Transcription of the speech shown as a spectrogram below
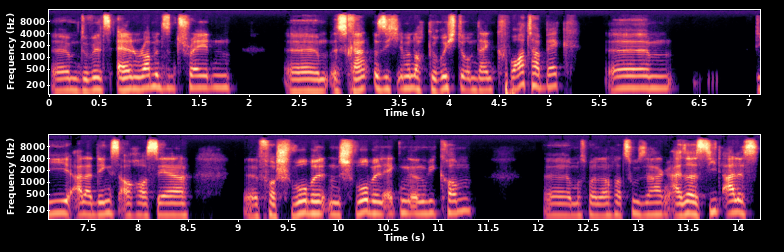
Ähm, du willst Allen Robinson traden. Ähm, es ranken sich immer noch Gerüchte um deinen Quarterback, ähm, die allerdings auch aus sehr äh, verschwurbelten Schwurbelecken irgendwie kommen. äh, muss man noch dazu sagen. Also es sieht alles,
